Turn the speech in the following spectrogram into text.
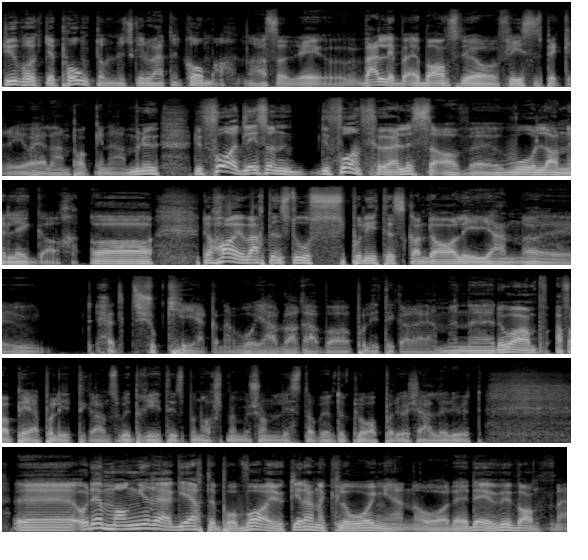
du brukte punktum, det skulle vært et komma. Altså, det er jo veldig barnslig og flisespikkeri og hele den pakken her. Men du, du, får sånn, du, får en følelse av uh, hvor landet ligger. Og det har jo vært en stor politisk skandale igjen. Uh, helt sjokkerende hvor jævla ræva politikere er. Men eh, det var Frp-politikeren som ble dritings på nachspiel med journalister og begynte å klå på dem og skjelle dem ut. Uh, og det mange reagerte på, var jo ikke denne klåingen, og det, det er jo vi vant med.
